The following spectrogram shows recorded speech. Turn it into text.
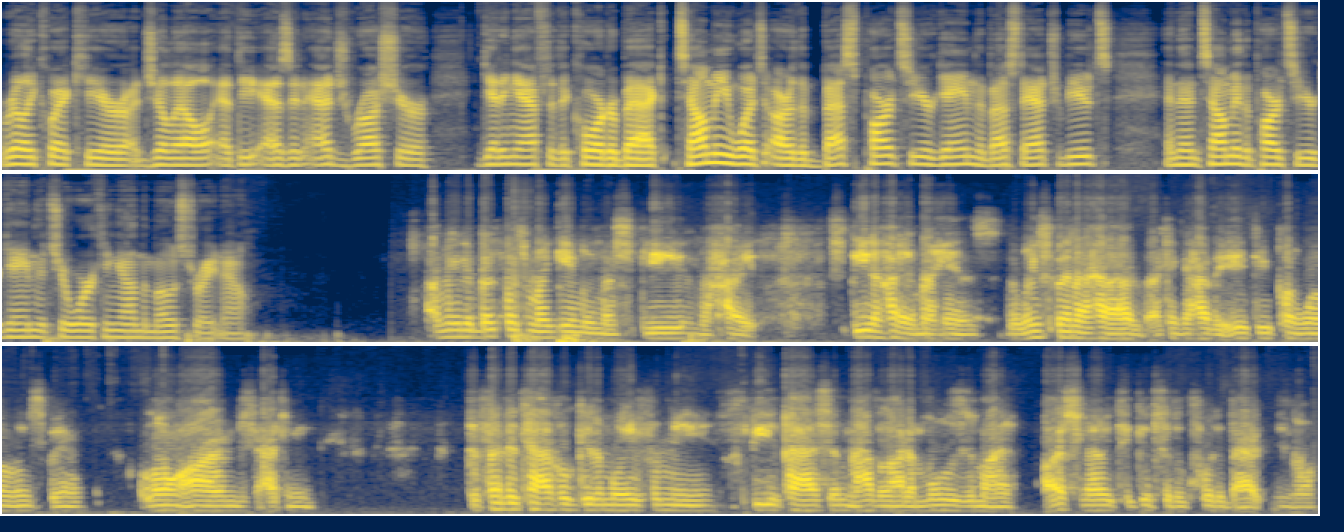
really quick here, uh, Jalel, at the as an edge rusher, getting after the quarterback. Tell me what are the best parts of your game, the best attributes, and then tell me the parts of your game that you're working on the most right now. I mean, the best parts of my game is my speed and my height. Speed and height in my hands. The wingspan I have, I think I have an 83.1 wingspan, long arms. I can defend the tackle, get him away from me, speed pass him. I have a lot of moves in my arsenal to get to the quarterback. You know,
